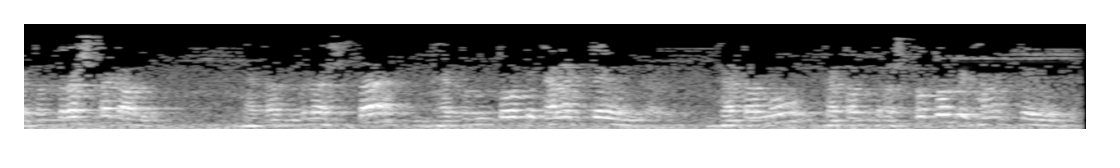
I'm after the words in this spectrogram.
ఘటద్రష్ట కాదు. ఘటద్రష్ట ఘటంతో కనెక్ట్ అయి ఉంటాడు ఘటము ఘటద్రష్టతోటి కనెక్ట్ అయి ఉంటుంది.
